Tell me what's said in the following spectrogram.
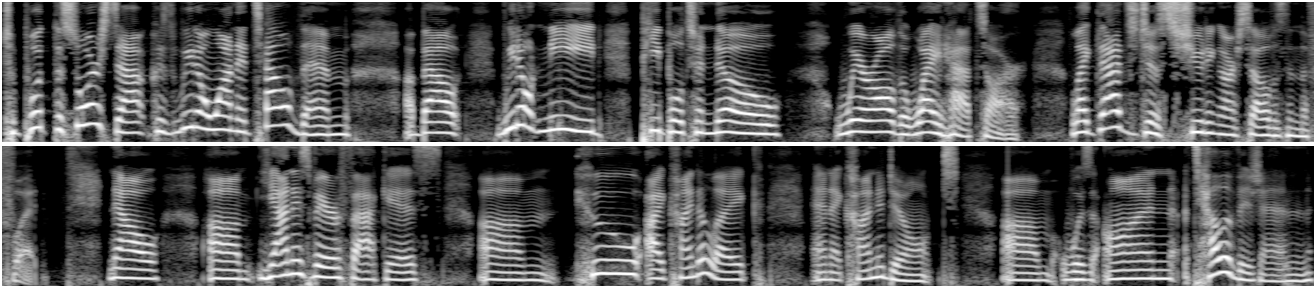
to put the source out because we don't want to tell them about. We don't need people to know where all the white hats are. Like that's just shooting ourselves in the foot. Now, um, Yanis Varoufakis, um, who I kind of like and I kind of don't, um, was on television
